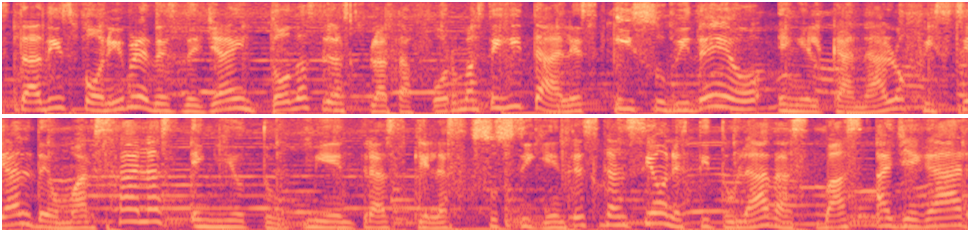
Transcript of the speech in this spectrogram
está disponible desde ya en todas las plataformas digitales y su video en el canal oficial de Omar Salas en YouTube, mientras que las sus siguientes canciones tituladas Vas a llegar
